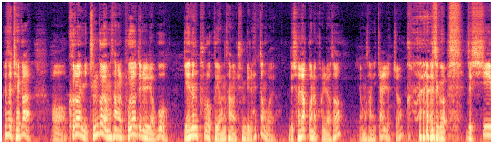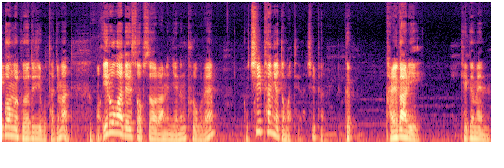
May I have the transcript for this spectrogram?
그래서 제가 어, 그런 증거 영상을 보여드리려고 예능 프로 그 영상을 준비를 했던 거예요. 근데 저작권에 걸려서 영상이 잘렸죠. 그래가지고 이제 시범을 보여드리지 못하지만 어, 1호가 될 수 없어라는 예능 프로그램 그 7편이었던 것 같아요. 7편. 그 갈갈이 개그맨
